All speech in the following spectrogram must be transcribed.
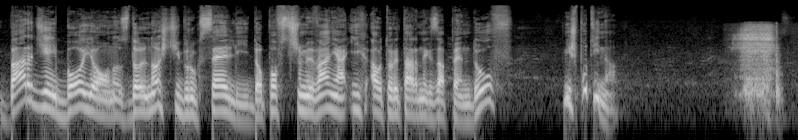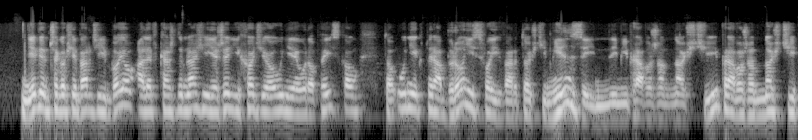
bardziej boją zdolności Brukseli do powstrzymywania ich autorytarnych zapędów niż Putina. Nie wiem, czego się bardziej boją, ale w każdym razie, jeżeli chodzi o Unię Europejską, to Unię, która broni swoich wartości, między innymi praworządności, praworządności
